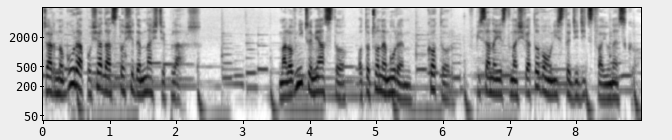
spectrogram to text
Czarnogóra posiada 117 plaż. Malownicze miasto, otoczone murem, Kotor, wpisane jest na Światową Listę Dziedzictwa UNESCO.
